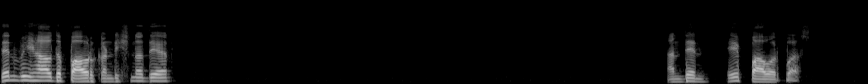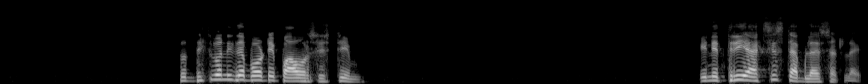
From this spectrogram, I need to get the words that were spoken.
Then we have the power conditioner there and then a power bus. So this one is about a power system in a three-axis stabilized satellite.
